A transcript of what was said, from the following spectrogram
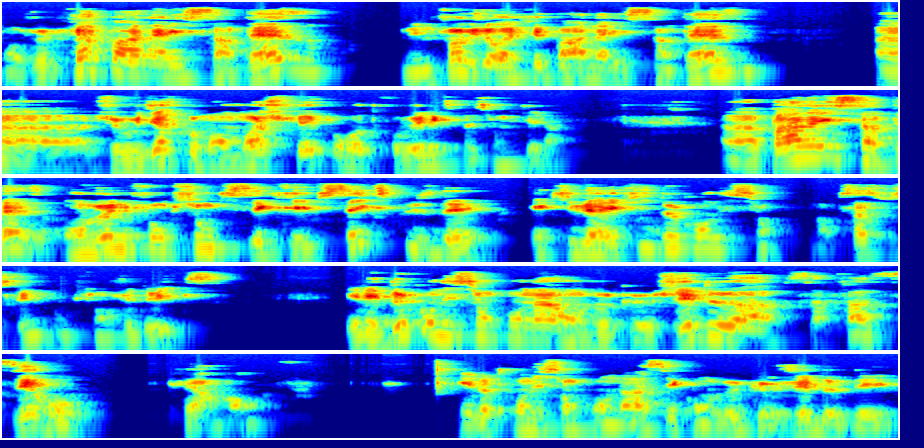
Donc je vais le faire par analyse synthèse, mais une fois que je l'aurai fait par analyse synthèse, euh, je vais vous dire comment moi je fais pour retrouver l'expression qui est là. Euh, par analyse synthèse, on veut une fonction qui s'écrive cx plus d et qui vérifie deux conditions. Donc ça, ce serait une fonction g de x. Et les deux conditions qu'on a, on veut que g de a, ça fasse 0, clairement. Et l'autre condition qu'on a, c'est qu'on veut que g de b,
